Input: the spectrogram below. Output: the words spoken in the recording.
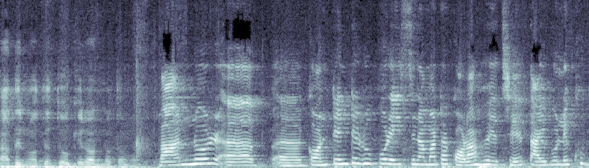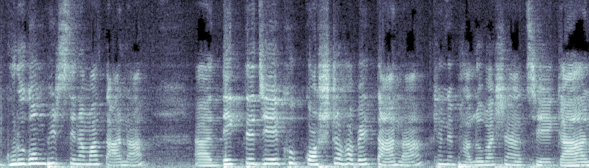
তাদের মধ্যে তৌকির অন্যতম। বায়ান্নর কন্টেন্টের উপর এই সিনেমাটা করা হয়েছে তাই বলে খুব গুরুগম্ভীর সিনেমা তা না। দেখতে যে খুব কষ্ট হবে তা না। এখানে ভালোবাসা আছে গান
